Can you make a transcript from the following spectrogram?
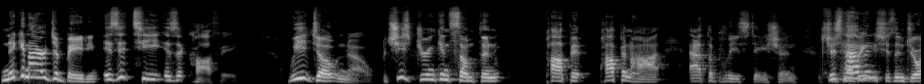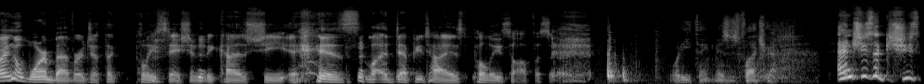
Nick and I are debating, is it tea, is it coffee? We don't know. But she's drinking something pop it popping hot at the police station. She's Just having, having she's enjoying a warm beverage at the police station because she is a deputized police officer. What do you think, Mrs. Fletcher? And she's a she's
